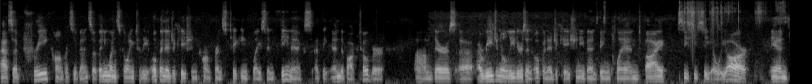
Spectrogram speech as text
as a pre-conference event. So if anyone's going to the Open Education Conference taking place in Phoenix at the end of October, um, there's a, a, regional leaders in open education event being planned by CCC OER. And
